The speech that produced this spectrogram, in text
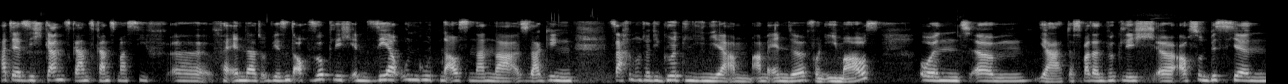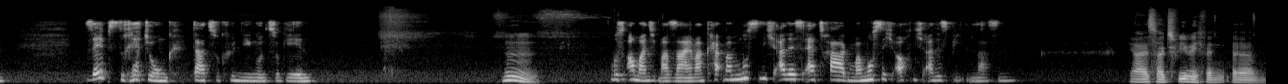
hat er sich ganz, ganz, ganz massiv äh, verändert. Und wir sind auch wirklich im sehr unguten Auseinander. Also da gingen Sachen unter die Gürtellinie am, am Ende von ihm aus. Und ähm, ja, das war dann wirklich äh, auch so ein bisschen Selbstrettung, da zu kündigen und zu gehen. Hm. Muss auch manchmal sein. Man, kann, man muss nicht alles ertragen, man muss sich auch nicht alles bieten lassen. Ja, ist halt schwierig, wenn, ähm,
